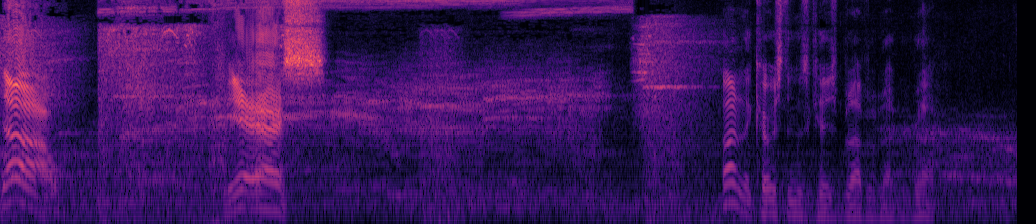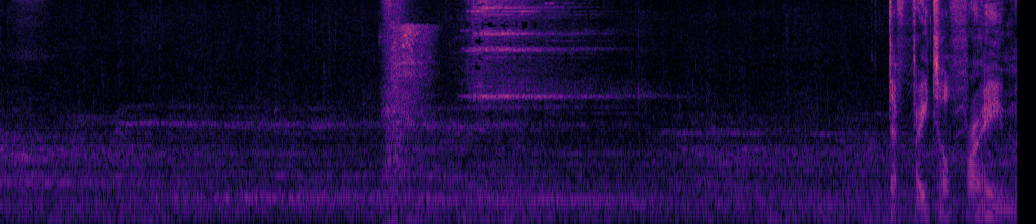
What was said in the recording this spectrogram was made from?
Now! Yes! Of the coast indicates blah blah blah blah blah. Fatal frame.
